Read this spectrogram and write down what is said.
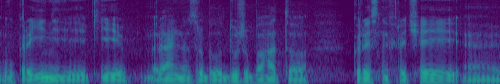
в Україні, які реально зробили дуже багато корисних речей. Е,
